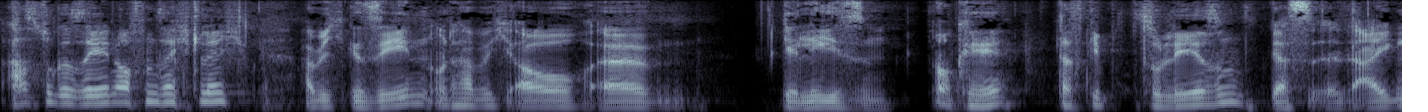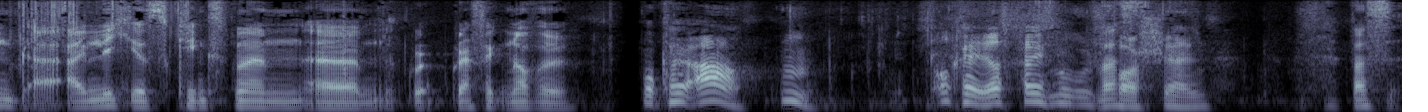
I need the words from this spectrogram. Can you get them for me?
Hast du gesehen offensichtlich? habe ich gesehen und habe ich auch ähm, gelesen. Okay, das gibt's zu lesen. Das äh, eigentlich, äh, eigentlich ist Kingsman ähm, Gra Graphic Novel. Okay, ah, hm. Okay, das kann ich mir gut Was? vorstellen. Was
